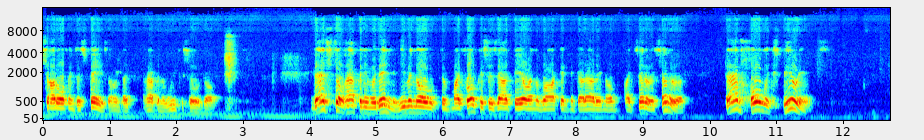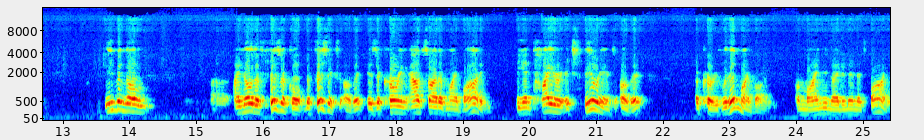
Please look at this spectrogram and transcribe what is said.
shot off into space. I mean, that happened a week or so ago. That's still happening within me, even though the, my focus is out there on the rocket and it got out, you know, et cetera, et cetera. That whole experience, even though uh, I know the physical, the physics of it is occurring outside of my body. The entire experience of it occurs within my body, a mind united in its body.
